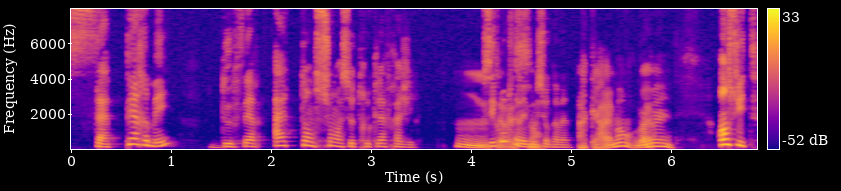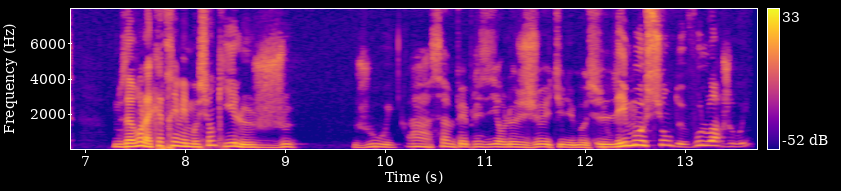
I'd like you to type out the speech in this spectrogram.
Ça permet de faire attention à ce truc-là fragile. Hmm, c'est cool comme émotion quand même. Ah, carrément. ouais, Voilà. ouais. Ensuite, nous avons la quatrième émotion qui est le jeu. Jouer. Ah, ça me fait plaisir. Le jeu est une émotion. L'émotion de vouloir jouer,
